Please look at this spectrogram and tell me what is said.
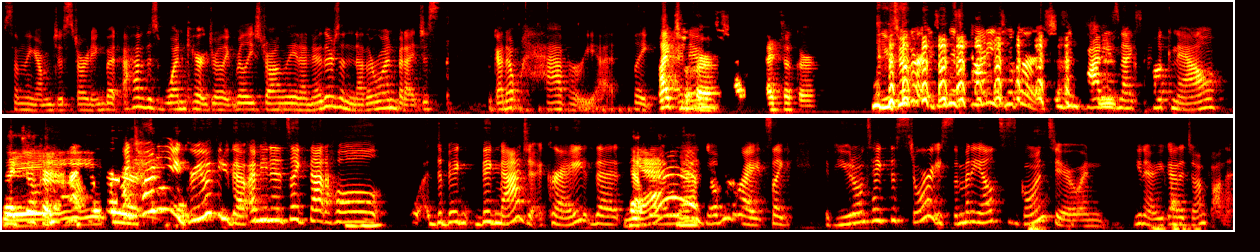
something I'm just starting, but I have this one character like really strongly, and I know there's another one, but I just like I don't have her yet. Like I took I her. I took her. You took her. It's because Patti took her. She's in Patti's next book now. I took her. I. I totally agree with you, though. I mean, it's like that whole the big big magic, right? That yeah, Gilbert writes. Like if you don't take the story, somebody else is going to, and you know you got to jump on it.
